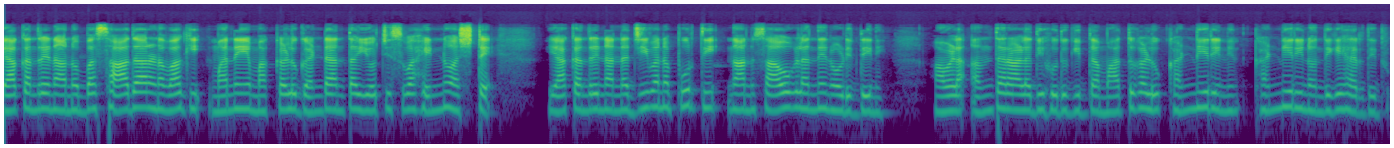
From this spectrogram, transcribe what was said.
ಯಾಕಂದರೆ ನಾನೊಬ್ಬ ಸಾಧಾರಣವಾಗಿ ಮನೆ, ಮಕ್ಕಳು, ಗಂಡ ಅಂತ ಯೋಚಿಸುವ ಹೆಣ್ಣು ಅಷ್ಟೇ. ಯಾಕಂದರೆ ನನ್ನ ಜೀವನ ಪೂರ್ತಿ ನಾನು ಸಾವುಗಳನ್ನೇ ನೋಡಿದ್ದೀನಿ. ಅವಳ ಅಂತರಾಳದಿ ಹುದುಗಿದ್ದ ಮಾತುಗಳು ಕಣ್ಣೀರಿನ, ಕಣ್ಣೀರಿನೊಂದಿಗೆ ಹರಿದಿದ್ವು.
